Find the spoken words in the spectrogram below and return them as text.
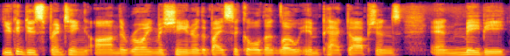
you can do sprinting on the rowing machine or the bicycle, the low impact options, and maybe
